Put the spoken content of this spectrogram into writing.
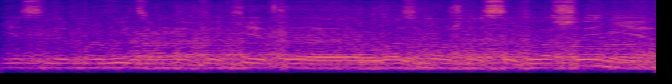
Если мы выйдем на какие-то возможные соглашения,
